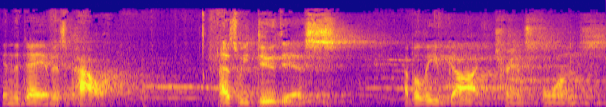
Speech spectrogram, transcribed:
in the day of His power. As we do this, I believe God transforms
